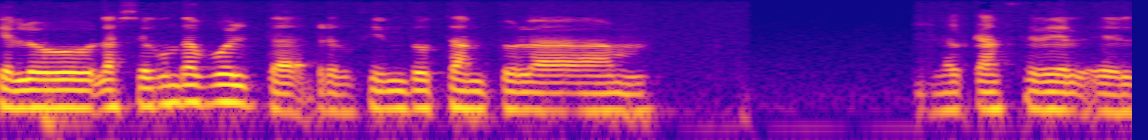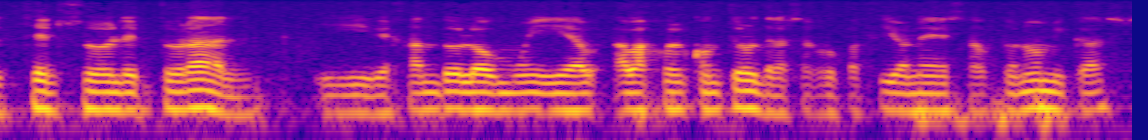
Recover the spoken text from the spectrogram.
Que lo, la segunda vuelta, reduciendo tanto la, el alcance del el censo electoral y dejándolo muy abajo del control de las agrupaciones autonómicas,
